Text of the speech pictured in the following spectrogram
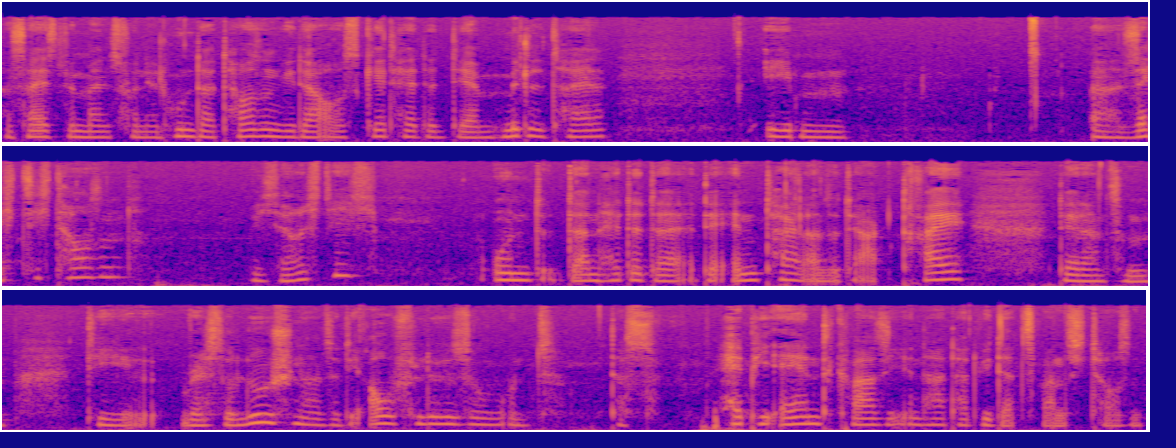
Das heißt, wenn man jetzt von den 100.000 wieder ausgeht, hätte der Mittelteil eben äh, 60.000, bin ich ja richtig? Und dann hätte der, der Endteil, also der Akt 3, der dann zum die Resolution, also die Auflösung und das Happy End quasi inhat, hat wieder 20.000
